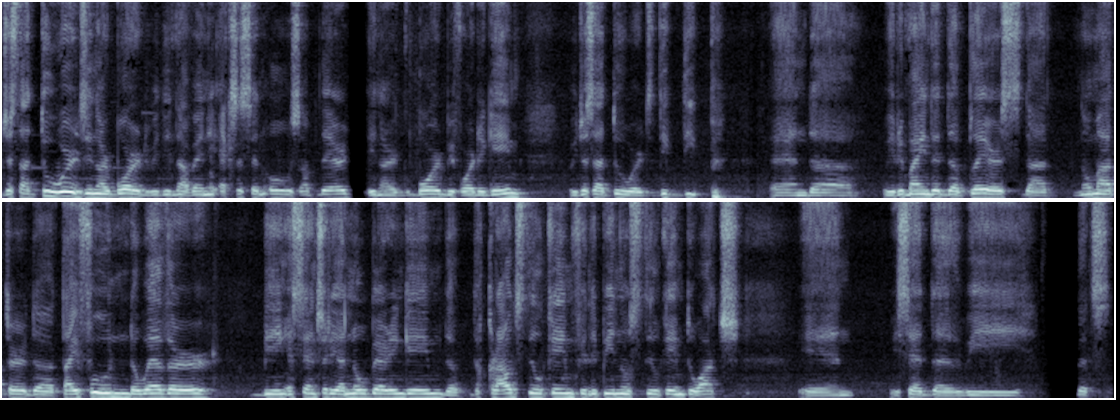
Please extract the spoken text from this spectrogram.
just had two words in our board. We didn't have any X's and O's up there in our board before the game. We just had two words dig deep. And uh, we reminded the players that no matter the typhoon, the weather, being essentially a no bearing game, the, the crowd still came, Filipinos still came to watch. And we said that we let's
